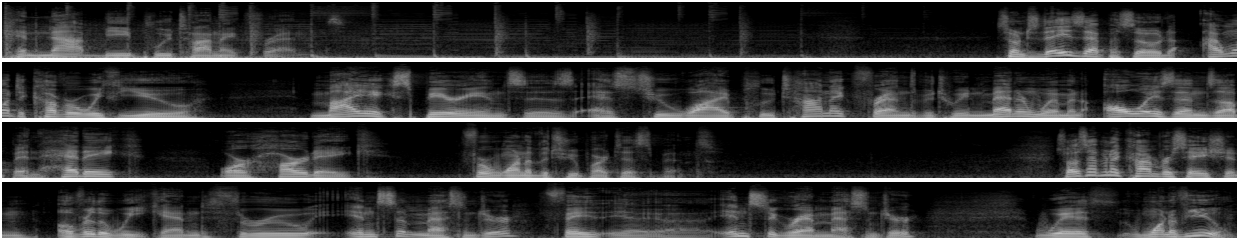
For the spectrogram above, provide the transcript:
cannot be plutonic friends. So, in today's episode, I want to cover with you my experiences as to why plutonic friends between men and women always ends up in headache or heartache for one of the two participants. So I was having a conversation over the weekend through Instant Messenger, uh, Instagram Messenger, with one of you.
